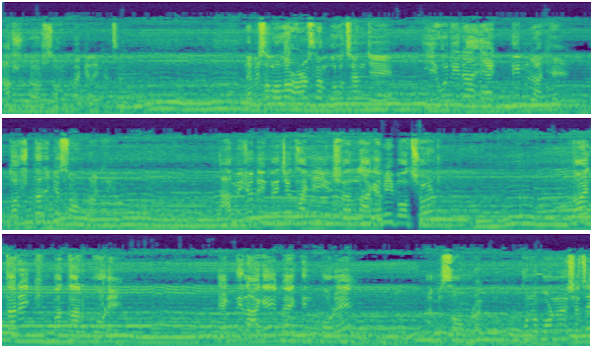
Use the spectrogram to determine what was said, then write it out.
আশুরার সমটাকে রেখেছেন। নবী আলাইহি বলেছেন যে, ইহুদিরা একদিন রাখে, দশ তারিখে সম রাখে। আমি যদি বেঁচে থাকি ইনশাল্লাহ আগামী বছর নয় তারিখ বা তার পরে। একদিন আগে বা একদিন পরে আমি সম রাখব। কোনো বর্ণনা এসেছে?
